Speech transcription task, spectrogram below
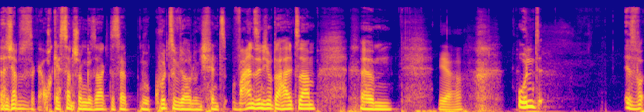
Also ich habe es auch gestern schon gesagt, deshalb nur kurze Wiederholung. Ich fände es wahnsinnig unterhaltsam. Ähm, Ja. Und es war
